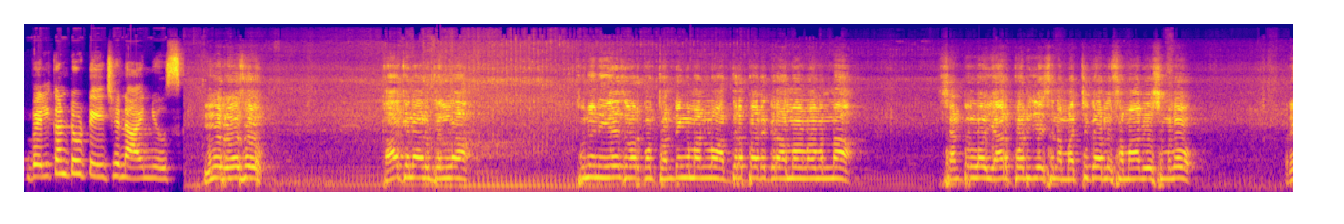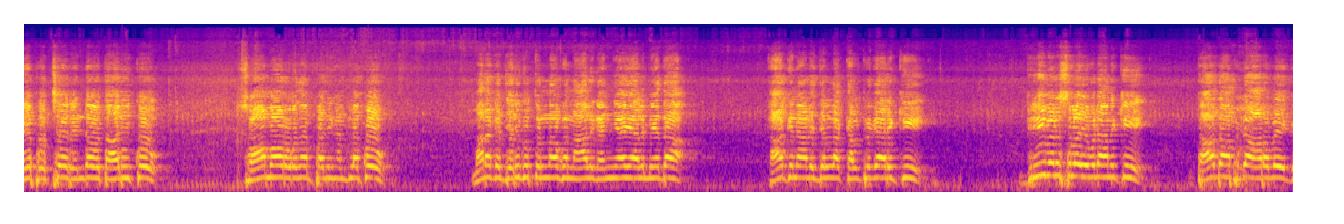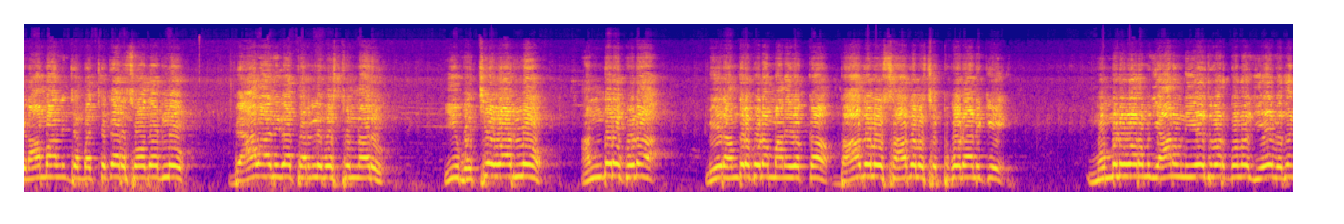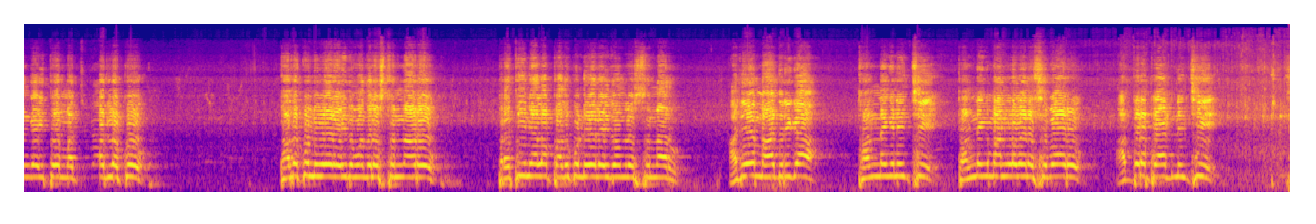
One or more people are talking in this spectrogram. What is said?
Welcome to TG nine news. ఈ రోజు కాకినాడ జిల్లా తుని నియోజకవర్గం తొండింగ మండలం అద్రపేట గ్రామంలో ఉన్న సెంటర్లో ఏర్పాటు చేసిన మత్స్యకారుల సమావేశంలో రేపు వచ్చే రెండవ తారీఖు సోమవారం ఉదయం పది గంటలకు మనకు జరుగుతున్న ఒక నాలుగు అన్యాయాల మీద కాకినాడ జిల్లా కలెక్టర్ గారికి గ్రీవెన్స్లో ఇవ్వడానికి దాదాపుగా అరవై గ్రామాల నుంచి మత్స్యకార సోదరులు వేలాదిగా తరలి వస్తున్నారు ఈ వచ్చేవారిలో అందరూ కూడా మీరందరూ కూడా మన యొక్క బాధలు సాధలు చెప్పుకోవడానికి ముమ్మడివరం యానం నియోజకవర్గంలో ఏ విధంగా అయితే మత్స్యకారులకు పదకొండు వేల ఐదు వందలు ఇస్తున్నారు ప్రతి నెల పదకొండు వేల ఐదు వందలు ఇస్తున్నారు. అదే మాదిరిగా టన్నింగ్ నుంచి టన్నింగ్ మండలమైన శివారు అద్దరపేట నుంచి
